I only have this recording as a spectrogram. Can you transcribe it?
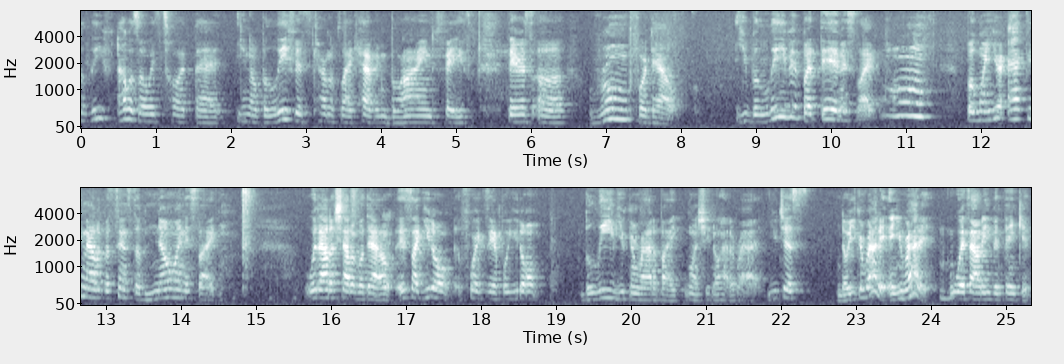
belief i was always taught that you know belief is kind of like having blind faith there's a room for doubt you believe it but then it's like mm. but when you're acting out of a sense of knowing it's like without a shadow of a doubt it's like you don't for example you don't believe you can ride a bike once you know how to ride you just know you can ride it and you ride it mm-hmm. without even thinking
